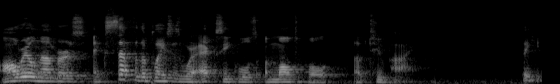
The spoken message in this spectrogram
all real numbers except for the places where x equals a multiple of 2 pi. Thank you.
